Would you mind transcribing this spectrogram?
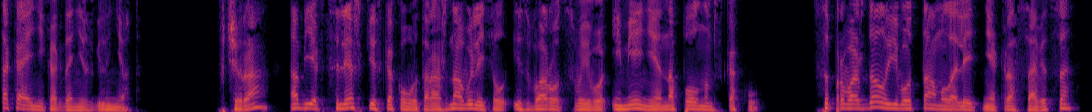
такая никогда не взглянет. Вчера объект слежки с какого-то рожна вылетел из ворот своего имения на полном скаку. Сопровождала его та малолетняя красавица,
